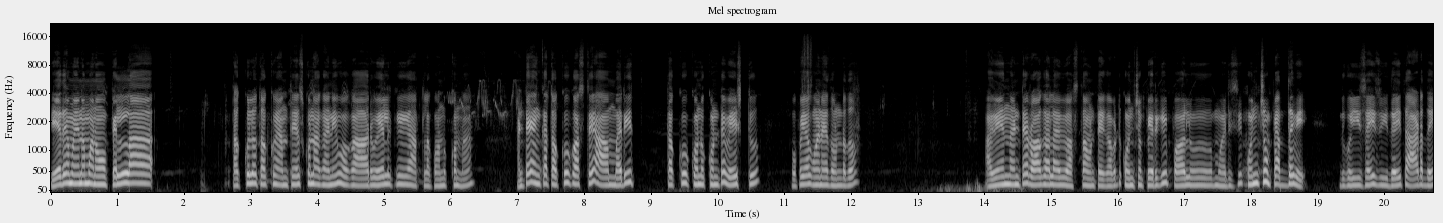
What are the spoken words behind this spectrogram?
ఏదేమైనా మనం పిల్ల తక్కువలో తక్కువ ఎంత వేసుకున్నా కానీ ఒక ఆరు వేలకి అట్లా కొనుక్కున్నా అంటే ఇంకా తక్కువకి వస్తే ఆ మరీ తక్కువ కొనుక్కుంటే వేస్ట్ ఉపయోగం అనేది ఉండదు. అవి ఏంటంటే రోగాలు అవి వస్తూ ఉంటాయి కాబట్టి కొంచెం పెరిగి పాలు మరిసి కొంచెం పెద్దవి. ఇదిగో ఈ సైజు ఇదైతే ఆడది.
